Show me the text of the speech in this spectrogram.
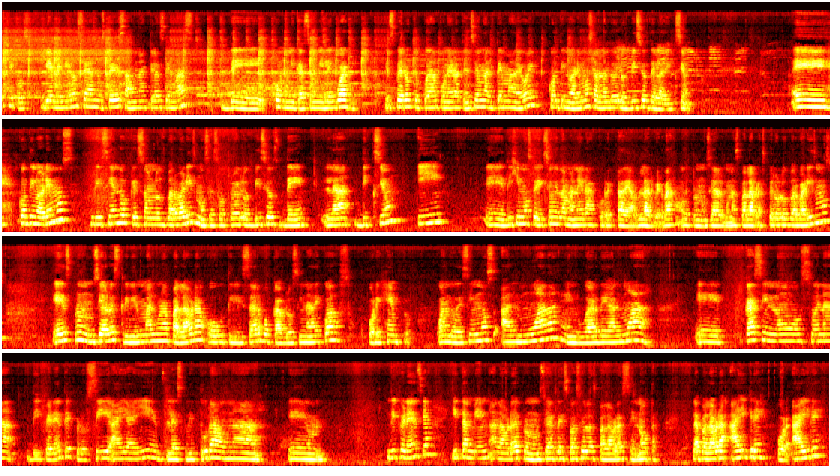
chicos? Bienvenidos sean ustedes a una clase más de comunicación y lenguaje. Espero que puedan poner atención al tema de hoy. Continuaremos hablando de los vicios de la adicción. Eh, continuaremos diciendo que son los barbarismos, es otro de los vicios de la dicción y eh, dijimos que dicción es la manera correcta de hablar, ¿verdad? O de pronunciar algunas palabras, pero los barbarismos es pronunciar o escribir mal una palabra o utilizar vocablos inadecuados. Por ejemplo, cuando decimos almohada en lugar de almohada, eh, casi no suena diferente, pero sí hay ahí en la escritura una em, diferencia y también a la hora de pronunciar despacio las palabras se nota. La palabra aire por aire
